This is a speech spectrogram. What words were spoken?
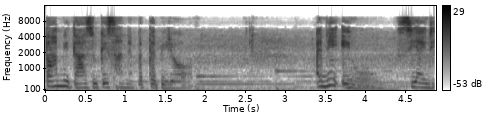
တားမိသားစုကိစ္စနဲ့ပတ်သက်ပြီးတော့အနိအိမ်ကို CID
